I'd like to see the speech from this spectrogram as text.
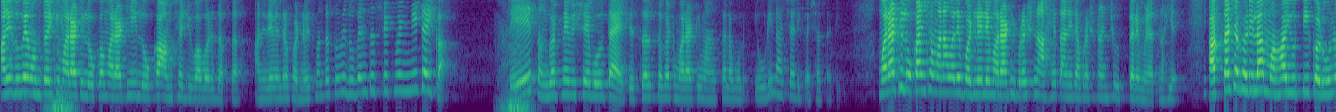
आणि दुबे म्हणतोय की मराठी लोक मराठी लोक आमच्या जीवावर जगतात. आणि देवेंद्र फडणवीस म्हणतात तुम्ही दुबेंचं स्टेटमेंट नीट ऐका. ते संघटनेविषयी बोलताय ते सरसगट मराठी माणसाला बोल एवढी लाचारी कशासाठी? मराठी लोकांच्या मनामध्ये पडलेले मराठी प्रश्न आहेत आणि त्या प्रश्नांची उत्तरे मिळत नाहीत आत्ताच्या घडीला महायुतीकडून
